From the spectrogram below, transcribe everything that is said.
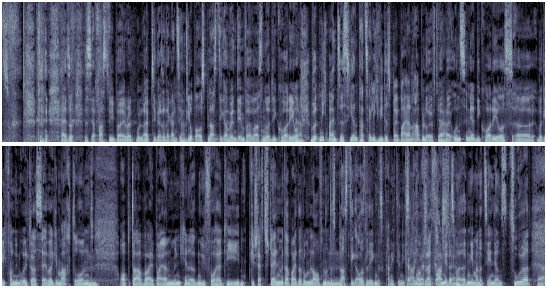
Also das ist ja fast wie bei Red Bull Leipzig, also der ganze Club aus Plastik, aber in dem Fall war es nur die Choreo. Ja. Würde mich mal interessieren, tatsächlich, wie das bei Bayern abläuft, weil ja. bei uns sind ja die Choreos äh, wirklich von den Ultras selber gemacht und mhm. ob da bei Bayern München irgendwie vorher die Geschäftsstellenmitarbeiter rumlaufen und mhm. das Plastik auslegen, das kann ich dir nicht kann sagen, aber vielleicht kann mir das mal irgendjemand erzählen, der uns zuhört ja.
